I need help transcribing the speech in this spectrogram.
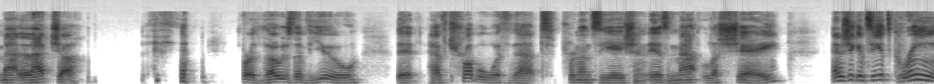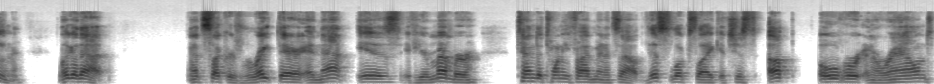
Matlacha. For those of you that have trouble with that pronunciation, is Matlacha. And as you can see, it's green. Look at that. That sucker's right there. And that is, if you remember, 10 to 25 minutes out. This looks like it's just up, over, and around.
